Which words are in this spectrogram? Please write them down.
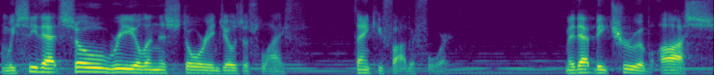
And we see that so real in this story in Joseph's life. Thank you, Father, for it. May that be true of us,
